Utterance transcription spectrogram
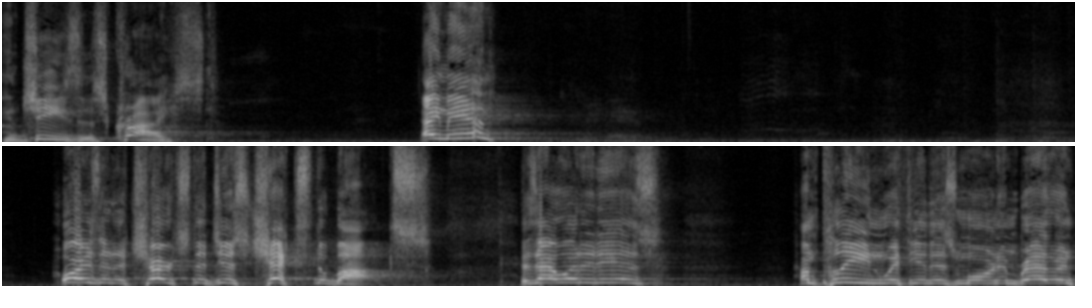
in Jesus Christ. Amen? Or is it a church that just checks the box? Is that what it is? I'm pleading with you this morning, brethren.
